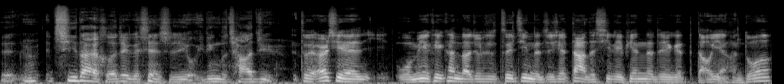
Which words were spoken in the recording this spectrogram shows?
呃，期待和这个现实有一定的差距。对，而且我们也可以看到，就是最近的这些大的系列片的这个导演，很多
